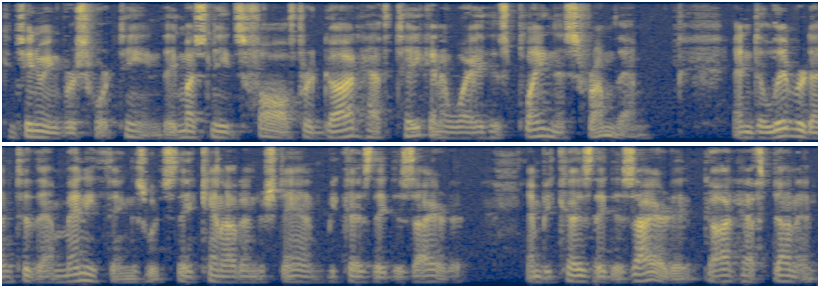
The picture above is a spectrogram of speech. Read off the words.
Continuing verse 14, they must needs fall, for God hath taken away his plainness from them, and delivered unto them many things which they cannot understand, because they desired it. And because they desired it, God hath done it,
